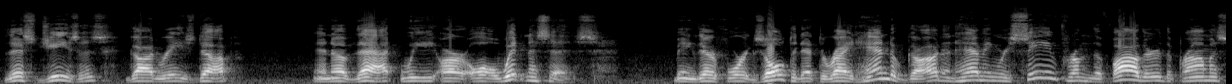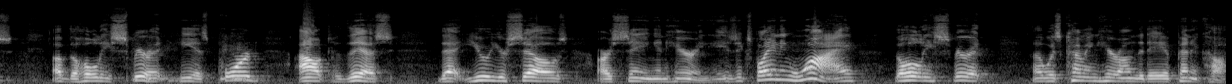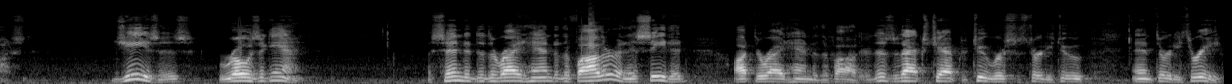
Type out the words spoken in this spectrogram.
This Jesus God raised up, and of that we are all witnesses. Being therefore exalted at the right hand of God, and having received from the Father the promise of the Holy Spirit, he has poured out this that you yourselves are seeing and hearing. He's explaining why the Holy Spirit uh, was coming here on the day of Pentecost. Jesus rose again, ascended to the right hand of the Father, and is seated at the right hand of the Father. This is Acts chapter 2, verses 32 and 33.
